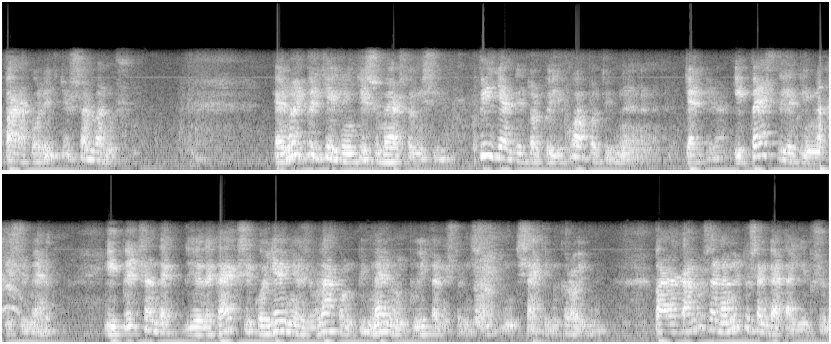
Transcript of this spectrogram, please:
παρακολουθήθηκε στους Αλβανούς. Ενώ υπήρχε ελληνική σημαία στο νησί, πήγε αντιτορπιλικό από την ε, Κέρκυρα, υπέστειλε την ελληνική σημαία, υπήρξαν 16 οικογένειες βλάχων ποιμένων που ήταν στο νησί, νησάκι μικρό είναι, παρακαλούσαν να μην τους εγκαταλείψουν,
